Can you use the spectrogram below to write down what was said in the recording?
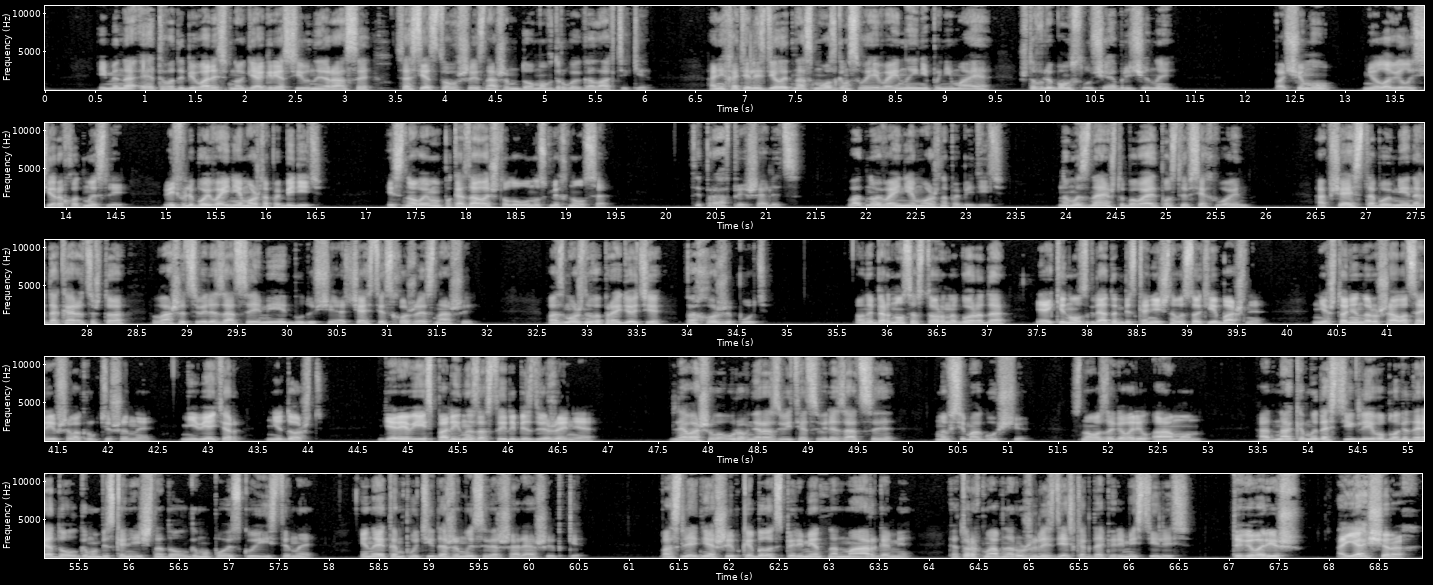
Именно этого добивались многие агрессивные расы, соседствовавшие с нашим домом в другой галактике. Они хотели сделать нас мозгом своей войны, не понимая, что в любом случае обречены. «Почему?» — не уловил Исира ход мыслей. «Ведь в любой войне можно победить». И снова ему показалось, что Луун усмехнулся. Ты прав, пришелец. В одной войне можно победить. Но мы знаем, что бывает после всех войн. Общаясь с тобой, мне иногда кажется, что ваша цивилизация имеет будущее, отчасти схожее с нашей. Возможно, вы пройдете похожий путь. Он обернулся в сторону города и окинул взглядом бесконечно высокие башни. Ничто не нарушало царившей вокруг тишины. Ни ветер, ни дождь. Деревья исполина застыли без движения. «Для вашего уровня развития цивилизации мы всемогущи», — снова заговорил Аамон. «Однако мы достигли его благодаря долгому, бесконечно долгому поиску истины, и на этом пути даже мы совершали ошибки. Последней ошибкой был эксперимент над мааргами, которых мы обнаружили здесь, когда переместились. Ты говоришь о ящерах?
